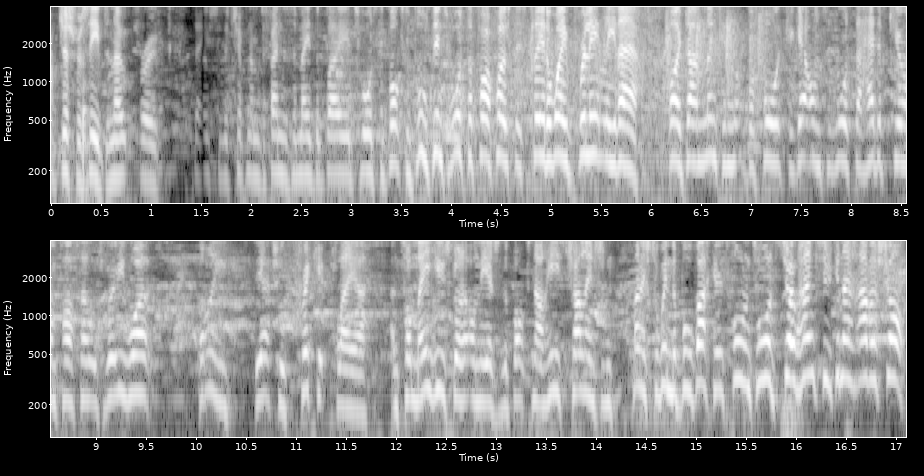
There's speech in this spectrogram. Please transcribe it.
I've just received a note through. Most of the Chippenham defenders have made the play towards the box. The ball's in towards the far post it's cleared away brilliantly there by Dan Lincoln before it could get on towards the head of Kieran Parselle, which really worked by the actual cricket player. And Tom Mayhew's got it on the edge of the box now. He's challenged and managed to win the ball back, and it's fallen towards Joe Hanks, who's going to have a shot.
